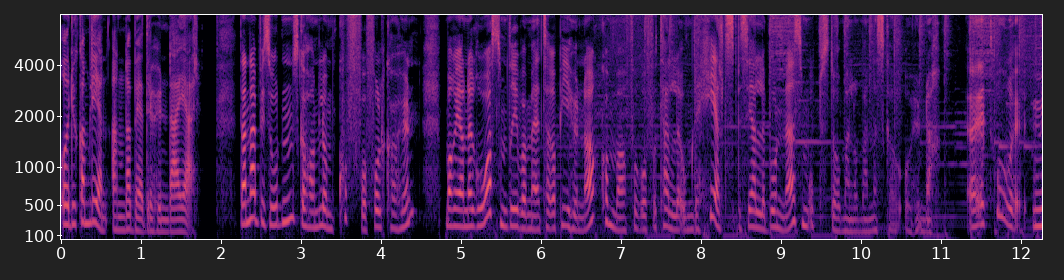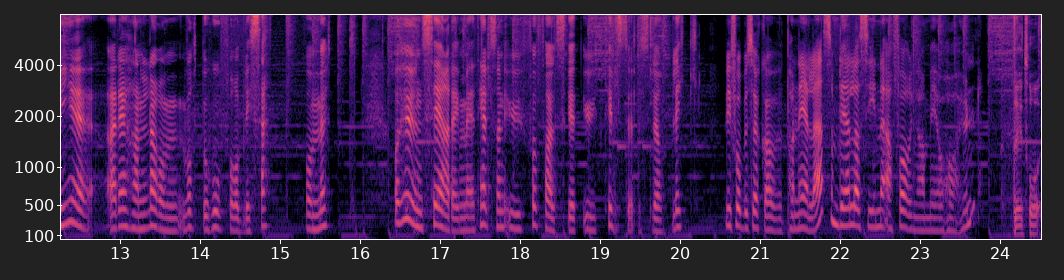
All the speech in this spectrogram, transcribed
og du kan bli en enda bedre hundeeier. Denne episoden skal handle om hvorfor folk har hund. Marianne Raa, som driver med terapihunder, kommer for å fortelle om det helt spesielle båndet som oppstår mellom mennesker og hunder. Jeg tror mye av det handler om vårt behov for å bli sett og møtt. Og hunden ser deg med et helt sånn uforfalsket, utilslørt blikk. Vi får besøk av panelet, som deler sine erfaringer med å ha hund. Det jeg tror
